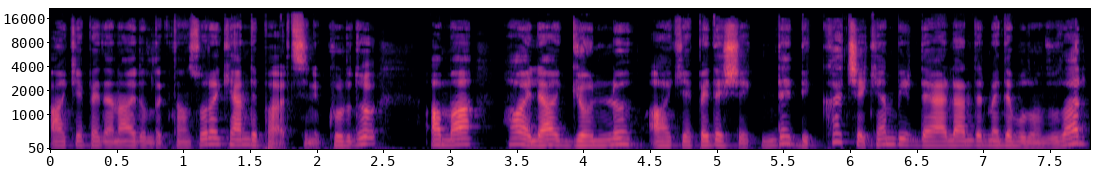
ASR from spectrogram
AKP'den ayrıldıktan sonra kendi partisini kurdu ama hala gönlü AKP'de şeklinde dikkat çeken bir değerlendirmede bulundular.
